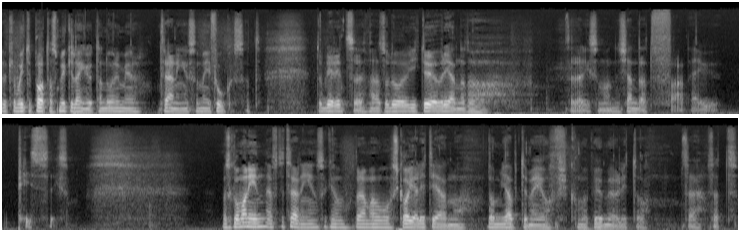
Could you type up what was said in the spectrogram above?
då kan man ju inte prata så mycket längre utan då är det mer träningen som är i fokus. Så att då blev det inte så, alltså då gick det över igen att åh, så där liksom man kände att fan det är ju piss liksom. Men så kom man in efter träningen så kan, började man skoja lite igen och de hjälpte mig att komma upp i humör lite och sådär. Så att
